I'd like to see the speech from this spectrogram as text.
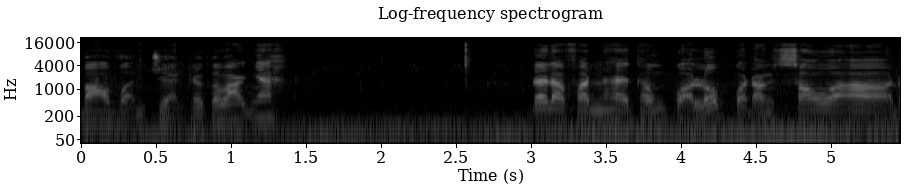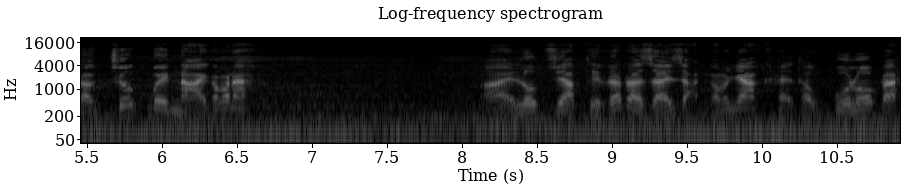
bao vận chuyển cho các bác nhé. Đây là phần hệ thống quả lốp của đằng sau à, đằng trước bên lái các bác này. Đấy, lốp dép thì rất là dày dặn các bác nhá hệ thống cua lốp này.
